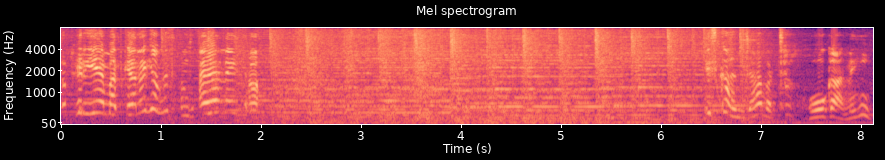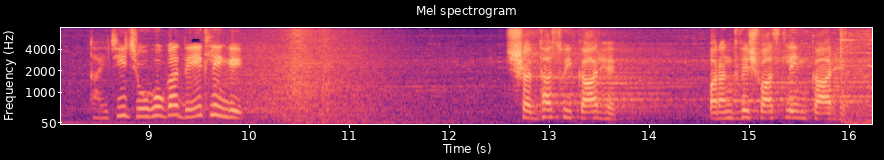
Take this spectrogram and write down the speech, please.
तो फिर ये मत कहना कि हमने समझाया नहीं था। इसका अंजाम अच्छा होगा नहीं। ताई जी जो होगा देख लेंगे। श्रद्धा स्वीकार है पर अंधविश्वास लिए इनकार है।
